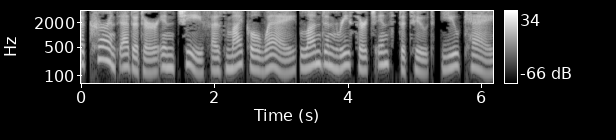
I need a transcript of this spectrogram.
The current editor-in-chief is Michael Way London Research Institute, UK.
